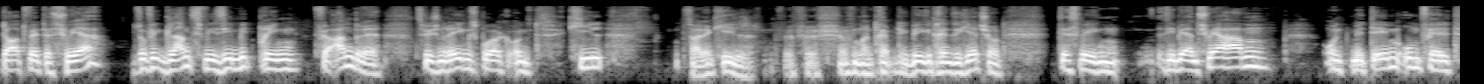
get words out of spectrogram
Dort wird es schwer. So viel Glanz, wie sie mitbringen für andere zwischen Regensburg und Kiel, sei denn Kiel, man trennt, die Wege trennen sich jetzt schon. Deswegen, sie werden es schwer haben und mit dem Umfeld,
